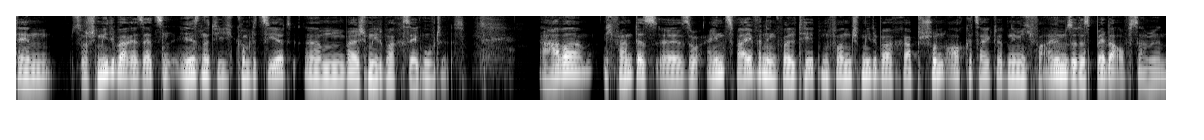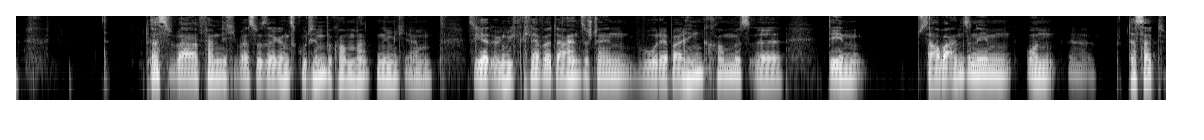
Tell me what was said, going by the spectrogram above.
Denn so Schmiedebach ersetzen ist natürlich kompliziert, ähm, weil Schmiedebach sehr gut ist. Aber ich fand, dass äh, so ein, zwei von den Qualitäten von Schmiedebach Rapp schon auch gezeigt hat, nämlich vor allem so das Bälle aufsammeln. Das war, fand ich, was, was er ganz gut hinbekommen hat, nämlich ähm, sich halt irgendwie clever dahin zu stellen, wo der Ball hingekommen ist, äh, den sauber anzunehmen und äh, das hat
